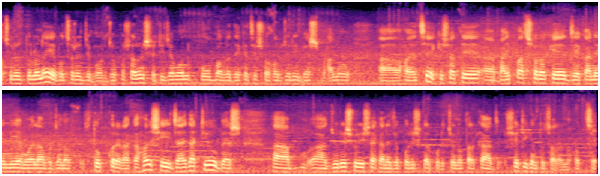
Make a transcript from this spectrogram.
বছরের তুলনায় এবছরের যে বর্জ্য প্রসারণ, সেটি যেমন খুব আমরা দেখেছি, শহর জুড়েই বেশ ভালো হয়েছে। একই সাথে বাইপাস সড়কে যেখানে নিয়ে ময়লা আবর্জনা স্তূপ করে রাখা হয়, সেই জায়গাটিও বেশ জুড়ে সুরে সেখানে যে পরিষ্কার, পরিচ্ছন্নতার কাজ, সেটি কিন্তু চালানো হচ্ছে।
